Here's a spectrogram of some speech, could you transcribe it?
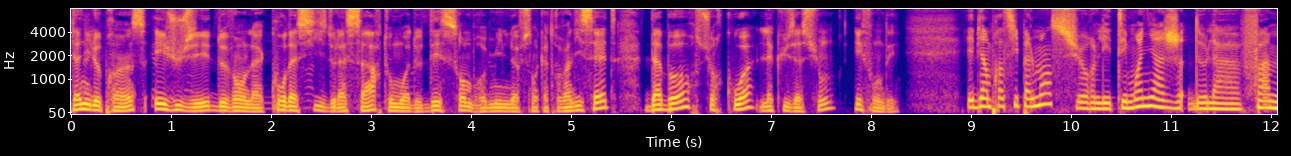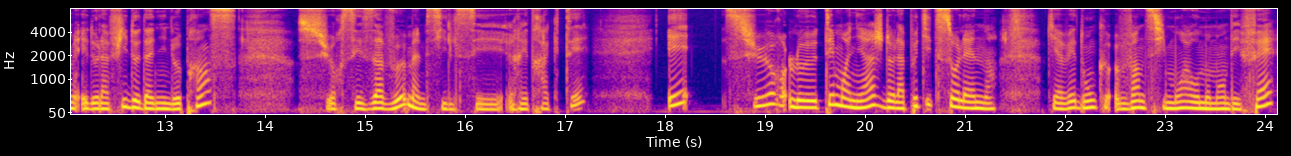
Dany Le Prince, est jugé devant la cour d'assises de la Sarthe au mois de décembre 1997. D'abord, sur quoi l'accusation est fondée? Eh bien, principalement sur les témoignages de la femme et de la fille de Dany Le Prince, sur ses aveux, même s'il s'est rétracté, et sur le témoignage de la petite Solène, qui avait donc 26 mois au moment des faits.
